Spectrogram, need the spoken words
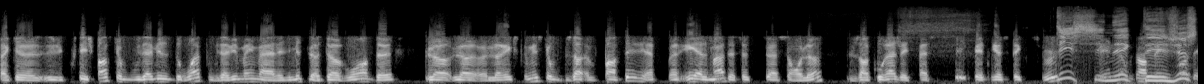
Fait que, écoutez, je pense que vous avez le droit, puis vous avez même à la limite le devoir de leur, leur, exprimer ce que vous, pensez réellement de cette situation-là. Je vous encourage à être pacifique, à être respectueux. T'es cynique, t'es juste,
